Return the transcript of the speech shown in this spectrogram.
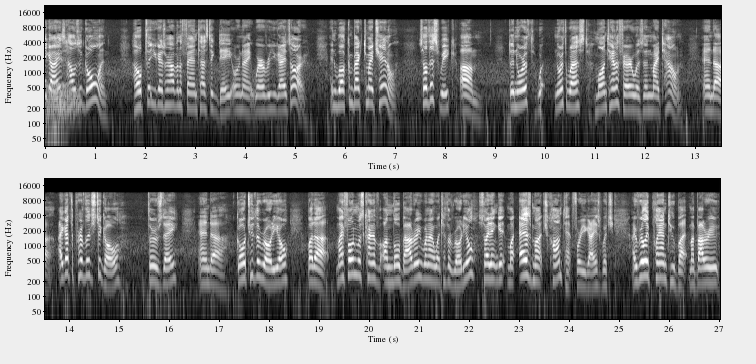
Hey guys, how's it going? I hope that you guys are having a fantastic day or night wherever you guys are. And welcome back to my channel. So this week, um, the North Northwest Montana Fair was in my town. And uh, I got the privilege to go Thursday and uh, go to the rodeo. But uh, my phone was kind of on low battery when I went to the rodeo, so I didn't get mu as much content for you guys, which I really planned to, but my battery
